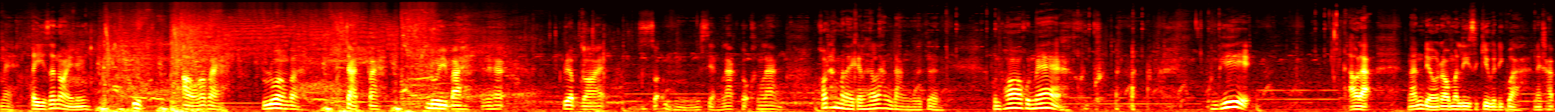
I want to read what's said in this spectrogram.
แหมตีซะหน่อยนึงอึบเอาเข้าไปล่วงไปจัดไปลุยไปนะฮะเรียบร้อยเสียงลากโต๊ะข้างล่างเขาทำอะไรกันข้างล่างดังเหลือเกิน คุณพ่อคุณแม่ คุณพี่ เอาละงั้นเดี๋ยวเรามารีสกิลกันดีกว่านะครับ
